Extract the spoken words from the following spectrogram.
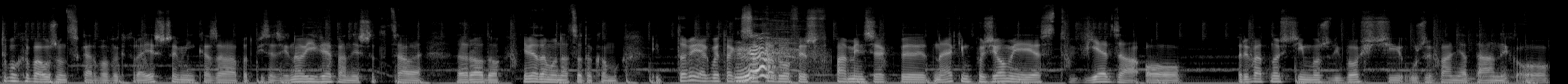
to był chyba urząd skarbowy, która jeszcze mi kazała podpisać, no i wie pan, jeszcze to całe RODO, nie wiadomo na co to komu. I to mi jakby tak nie. zapadło, wiesz, w pamięć jakby na jakim poziomie jest wiedza o prywatności i możliwości używania danych o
